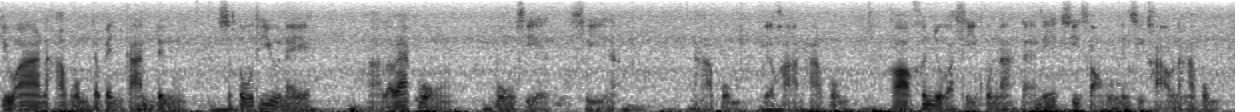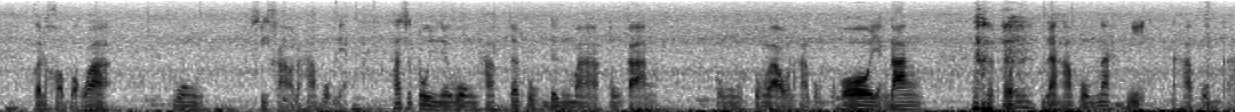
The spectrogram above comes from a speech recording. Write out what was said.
กิล R นะครับผมจะเป็นการดึงศัตรูที่อยู่ในอ่าละแวกวงวงสีสีนะ นะครับผมเกี่ยวขาวนะครับผมก็ขึ้นอยู่กับสีคุณนะ แต่อันนี้สีสองผมเป็นสีขาวนะครับผมก็ขอบอกว่าวงสีขาวนะครับผมเนี่ยถ้าศัตรูอยู่ในวงครับ จะถูกดึงมาตรงกลางตรงตรงเรานะครับผมโอ้อย่างดังนะครับผมนะนี่นะครับผมอะ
